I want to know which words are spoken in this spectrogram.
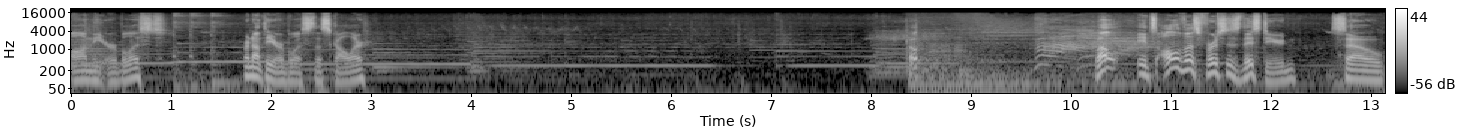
on the Herbalist. Or not the Herbalist, the Scholar. Oh. Well, it's all of us versus this dude. So,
